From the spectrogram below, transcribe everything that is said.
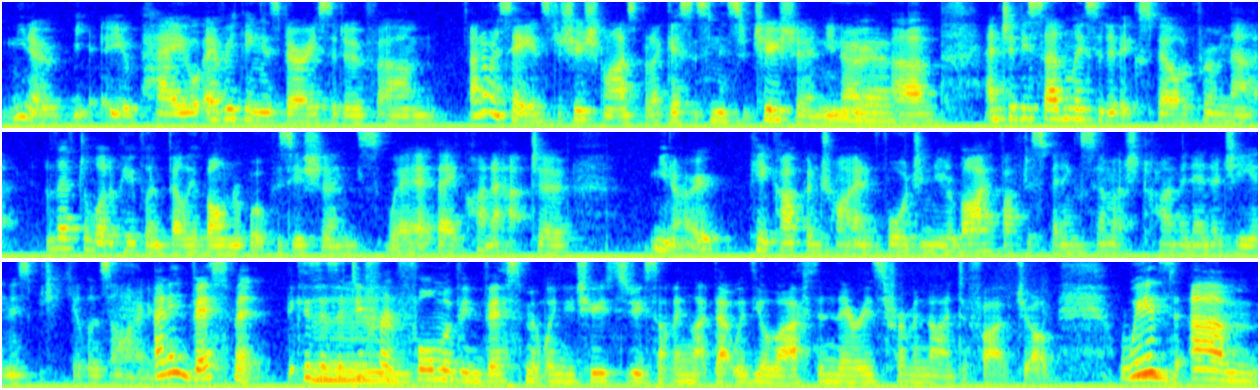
you know, your pay, or everything is very sort of, um, I don't want to say institutionalized, but I guess it's an institution, you know. Yeah. Um, and to be suddenly sort of expelled from that left a lot of people in fairly vulnerable positions where they kind of had to you know, pick up and try and forge a new life after spending so much time and energy in this particular zone. And investment, because there's a different form of investment when you choose to do something like that with your life than there is from a nine to five job. With um,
